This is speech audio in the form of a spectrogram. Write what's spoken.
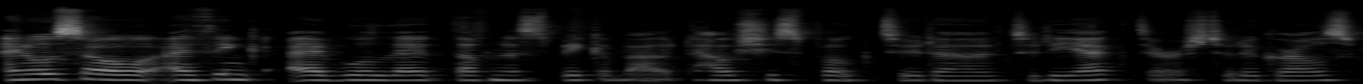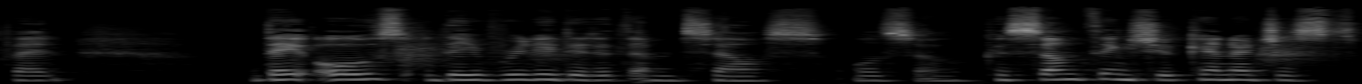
And also i think i will let daphne speak about how she spoke to the to the actors to the girls but they also they really did it themselves also. Because some things you cannot just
